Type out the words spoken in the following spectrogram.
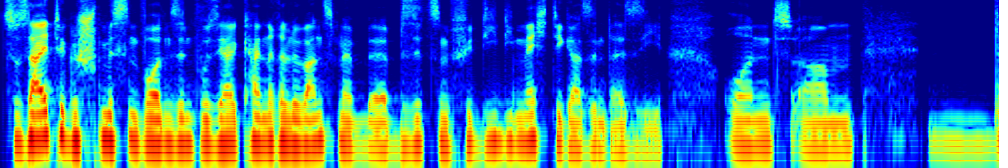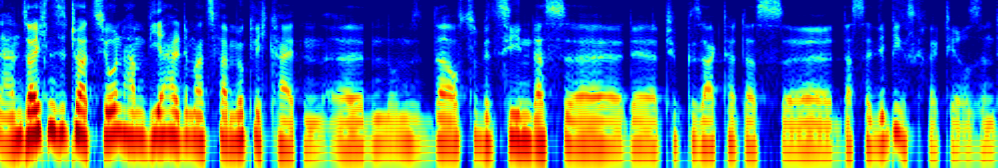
zur Seite geschmissen worden sind, wo sie halt keine Relevanz mehr äh, besitzen für die, die mächtiger sind als sie. Und ähm, an solchen Situationen haben wir halt immer zwei Möglichkeiten, äh, um daraus zu beziehen, dass äh, der Typ gesagt hat, dass äh, das seine Lieblingscharaktere sind.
